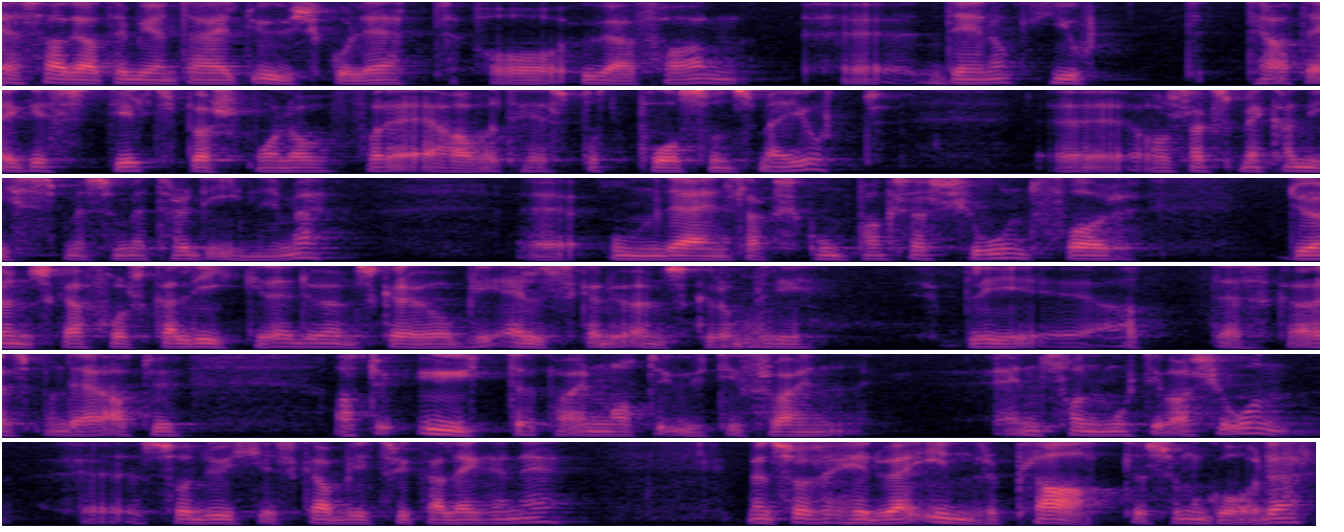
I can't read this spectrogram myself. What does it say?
jeg sa det at jeg begynte helt uskolert og uerfaren, eh, det er nok gjort til at jeg har stilt spørsmål for jeg av og til har stått på sånn som jeg har gjort. Hva slags mekanisme som er trødd inn i meg. Om det er en slags kompensasjon for du ønsker at folk skal like det, du ønsker å bli elska, du ønsker å bli, bli, at det skal respondere. At du, at du yter på en måte ut ifra en, en, sånn motivasjon, eh, så du ikke skal bli trykka lenger ned. Men så har du ei indre plate som går der.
